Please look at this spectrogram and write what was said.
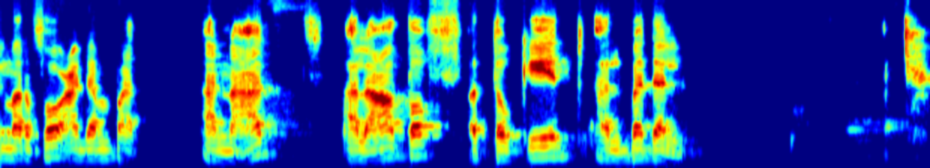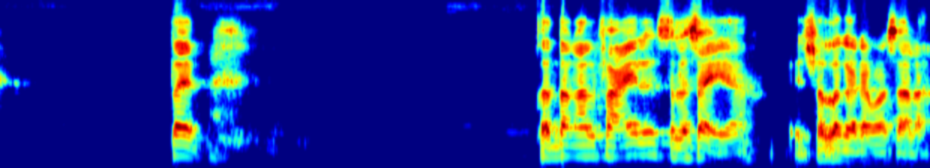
marfu' ada empat. An-na'at, al-ataf, at-tawkid, al-badal. Baik. Tentang al-fa'il selesai ya. Insyaallah nggak ada masalah.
